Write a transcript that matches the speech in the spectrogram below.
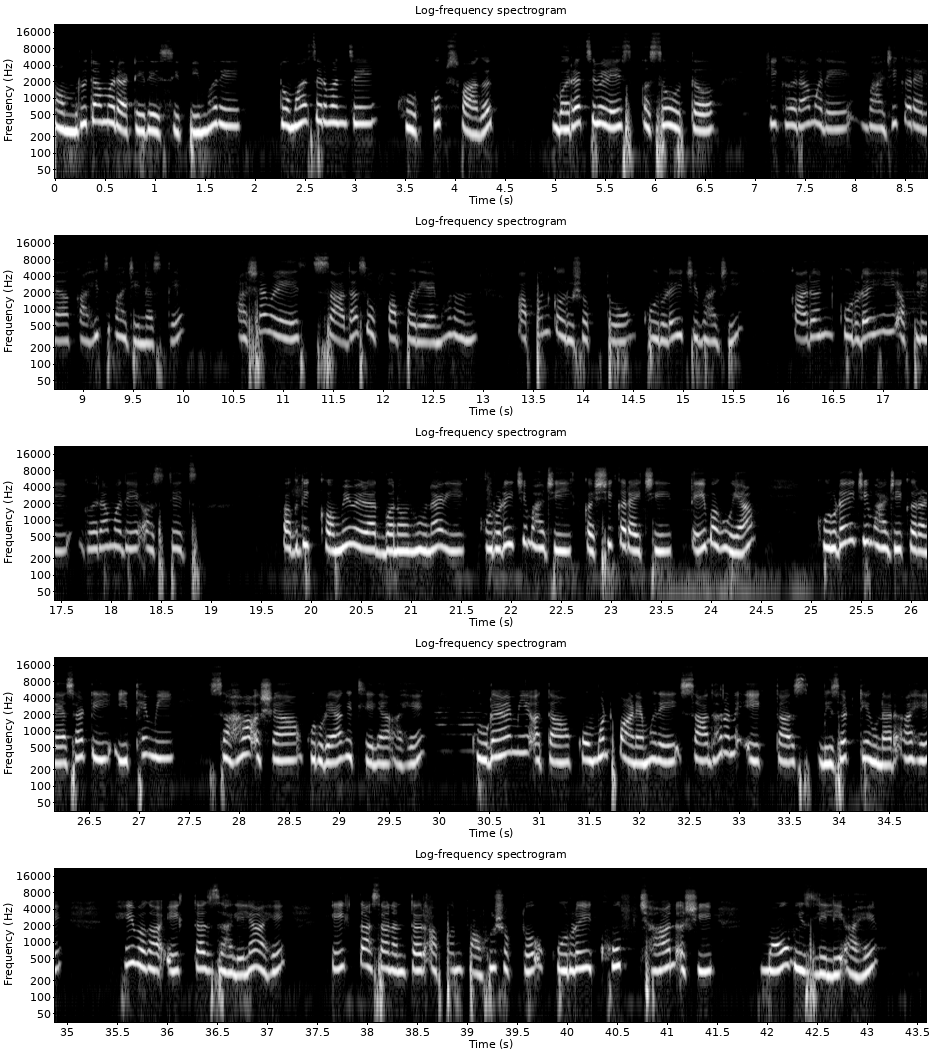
अमृता मराठी रेसिपीमध्ये तुम्हा सर्वांचे खूप खूप स्वागत. बऱ्याच वेळेस असं होतं की घरामध्ये भाजी करायला काहीच भाजी नसते. अशा वेळेस साधा सोपा पर्याय म्हणून आपण करू शकतो कुरडईची भाजी. कारण कुरडई ही आपली घरामध्ये असतेच. अगदी कमी वेळात बनवून होणारी कुरडईची भाजी कशी करायची ते बघूया. कुरडईची भाजी करण्यासाठी इथे मी सहा अशा कुरड्या घेतलेल्या आहे. कुरड्या मी आता कोमट पाण्यामध्ये साधारण एक तास भिजत ठेवणार आहे. हे बघा एक तास झालेला आहे. एक तासानंतर आपण पाहू शकतो कुरडई खूप छान अशी मऊ भिजलेली आहे.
